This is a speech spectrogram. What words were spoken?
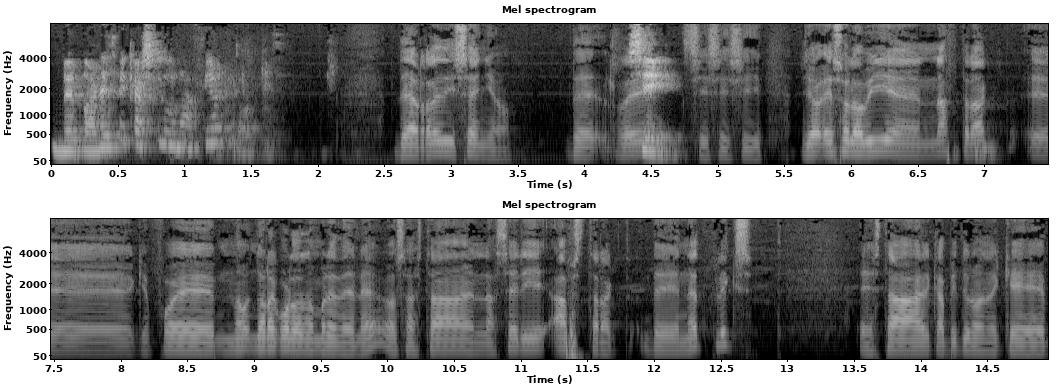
me parece que ha sido un acierto. De rediseño. De re... Sí. sí, sí, sí. Yo eso lo vi en Abstract, eh, que fue, no, no recuerdo el nombre de él, ¿eh? o sea, está en la serie Abstract de Netflix. Está el capítulo en el que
